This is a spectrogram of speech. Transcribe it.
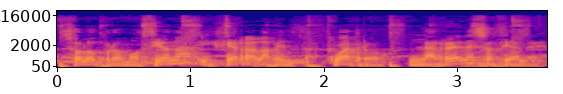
Solo promociona y cierra la venta. 4. Las redes sociales.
